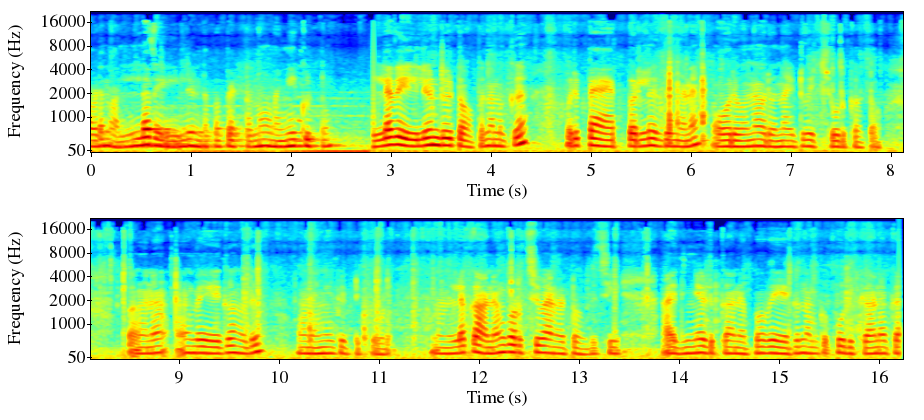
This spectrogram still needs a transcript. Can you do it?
അവിടെ നല്ല വെയിലുണ്ട് അപ്പോൾ പെട്ടെന്ന് ഉണങ്ങി കിട്ടും. നല്ല വെയിലുണ്ട് കേട്ടോ അപ്പോൾ നമുക്ക് ഒരു പേപ്പറിൽ ഇതിങ്ങനെ ഓരോന്ന് ഓരോന്നായിട്ട് വെച്ച് കൊടുക്കാം കേട്ടോ അപ്പോൾ അങ്ങനെ വേഗം അങ്ങോട്ട് ഉണങ്ങി കിട്ടിക്കോളും. നല്ല കനം കുറച്ച് വേണം കേട്ടോ ഇത് ചീ അരിഞ്ഞെടുക്കാൻ. അപ്പോൾ വേഗം നമുക്ക് പൊടിക്കാനൊക്കെ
